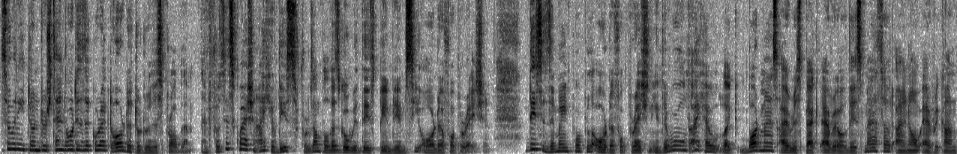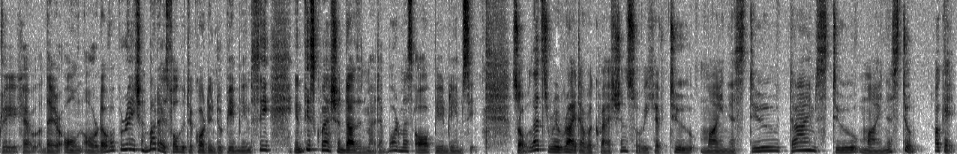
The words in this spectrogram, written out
So we need to understand what is the correct order to do this problem. And for this question, I have this, for example, let's go with this PEMDAS order of operation. This is the main popular order of operation in the world. I have like BODMAS, I respect every of this method. I know every country have their own order of operation, but I solve it according to PEMDAS. In this question, doesn't matter BODMAS or PEMDAS. So let's rewrite our question. So we have 2 minus 2 times 2 minus 2. Okay,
